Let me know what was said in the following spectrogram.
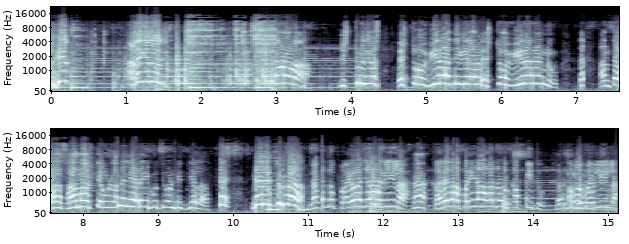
ಅಡಗಿದು ಇಷ್ಟು ದಿವಸ ಎಷ್ಟೋ ವೀರಾದಿ ವೀರರು ಎಷ್ಟೋ ವೀರರನ್ನು ಅಂತಹ ಸಾಮರ್ಥ್ಯ ಉಳ್ಳ ಅಡಗಿ ಕೂತ್ಕೊಂಡಿದ್ಯಲ್ಲ ಮೇಲೆ ನನ್ನದು ಪ್ರಯೋಜನ ಆಗ್ಲಿಲ್ಲ. ಕರೆದ ಪರಿಣಾಮ ನೋಡು ಕಪ್ಪಿತು. ಅವ ಬರ್ಲಿಲ್ಲ.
